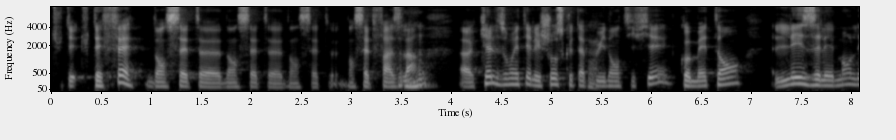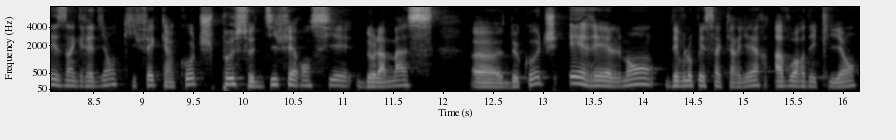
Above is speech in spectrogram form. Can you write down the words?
tu t'es fait dans cette, dans cette, dans cette, dans cette phase-là. Mm-hmm. quelles ont été les choses que tu as pu identifier comme étant les éléments, les ingrédients qui fait qu'un coach peut se différencier de la masse euh, de coach et réellement développer sa carrière, avoir des clients,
